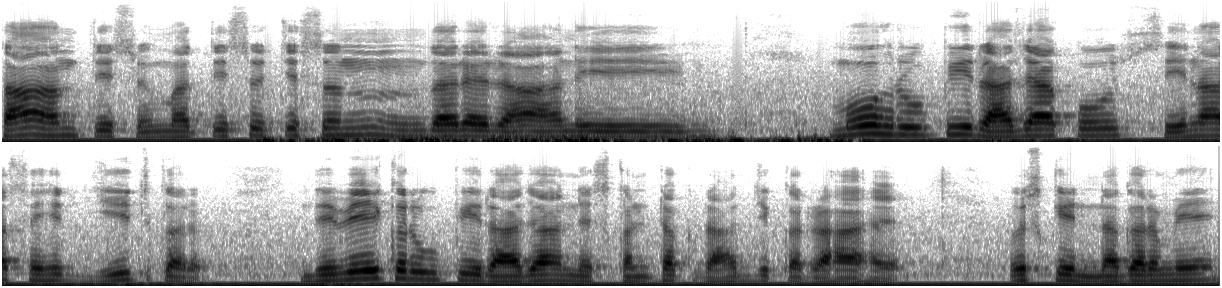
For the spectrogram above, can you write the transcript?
शांति सुमति सुचि सुंदर रानी। मोह रूपी राजा को सेना सहित जीत कर विवेक रूपी राजा निष्कंटक राज्य कर रहा है। उसके नगर में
